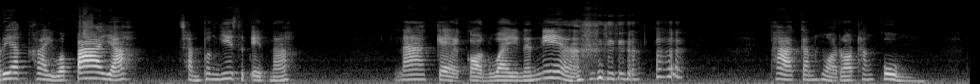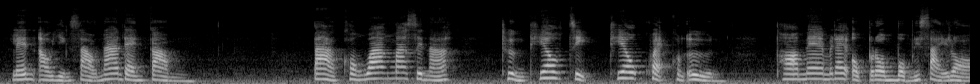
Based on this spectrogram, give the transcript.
เรียกใครว่าป้ายะ ฉันเพิ่งยี่สิบเอ็ดนะ หน้าแก่ก่อนวัยนั้นเนี่ย พากันหัวเรอดทั้งกลุ่ม เล่นเอาหญิงสาวหน้าแดงกำ่ำปากคงว่างมากสินะ ถึงเที่ยวจิกเที่ยวแขวะคนอื่น พ่อแม่ไม่ได้อบรมบ่มนิสัยหรอ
